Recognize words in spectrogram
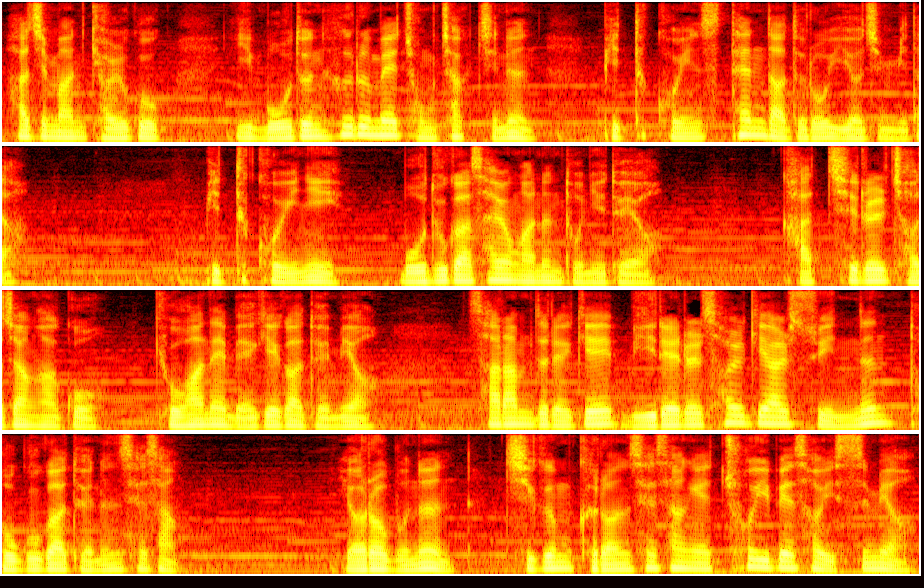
하지만 결국 이 모든 흐름의 종착지는 비트코인 스탠다드로 이어집니다. 비트코인이 모두가 사용하는 돈이 되어 가치를 저장하고 교환의 매개가 되며 사람들에게 미래를 설계할 수 있는 도구가 되는 세상. 여러분은 지금 그런 세상의 초입에 서 있으며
